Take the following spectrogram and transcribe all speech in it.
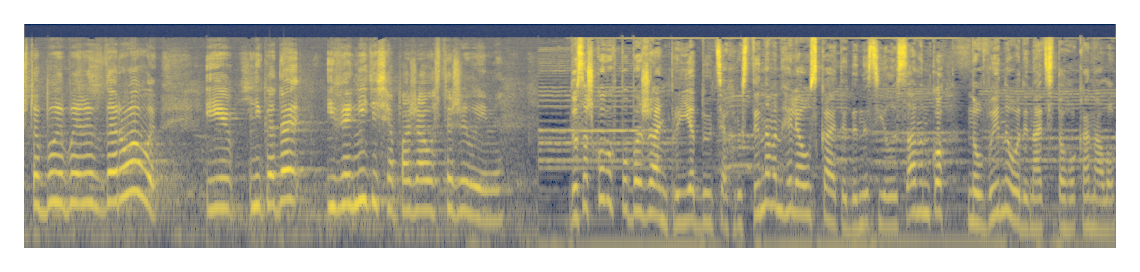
Чтобы вы были здоровы и никогда и вернитесь, пожалуйста, живыми. До Сашкових побажань приєднуються Христина Венгеляускайте, Денис Єлисавенко. Новини 11 каналу.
